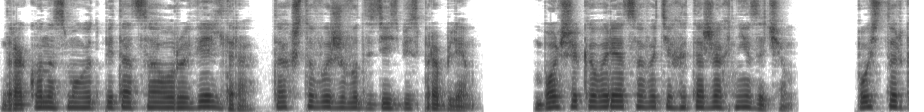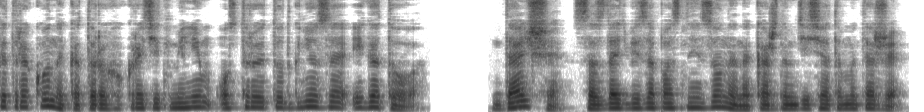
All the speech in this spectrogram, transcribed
Драконы смогут питаться аурой Вельдера, так что выживут здесь без проблем. Больше ковыряться в этих этажах незачем. Пусть только драконы, которых укротит Милим, устроят тут гнезда и готово. Дальше создать безопасные зоны на каждом десятом этаже.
